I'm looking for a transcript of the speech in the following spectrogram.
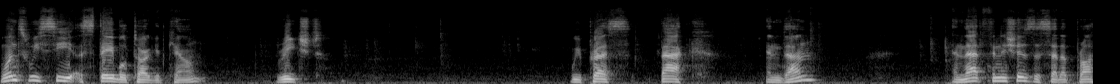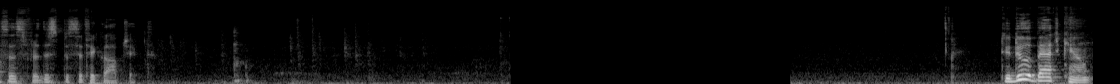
Once we see a stable target count reached, we press back and done, and that finishes the setup process for this specific object. To do a batch count,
